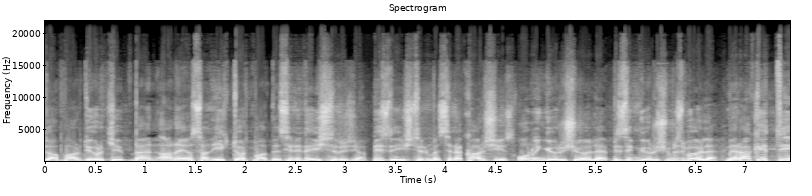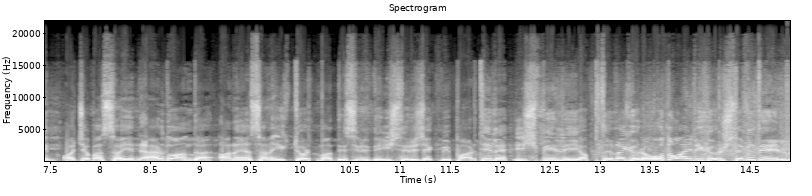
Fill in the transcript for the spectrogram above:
Hüdapar diyor ki ben anayasanın ilk dört maddesini değiştireceğim. Biz değiştirmesine karşıyız. Onun görüşü öyle, bizim görüşümüz böyle. Merak ettiğim acaba Sayın Erdoğan da anayasanın ilk dört maddesini değiştirecek bir partiyle işbirliği yaptığına göre o da aynı görüşte mi değil mi?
